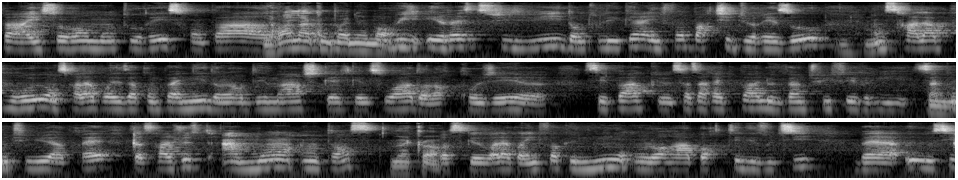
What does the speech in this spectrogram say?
Enfin, ils seront mentorés, ils seront pas. Il y aura un accompagnement. Oui, ils restent suivis. Dans tous les cas, ils font partie du réseau. Mhm. On sera là pour eux, on sera là pour les accompagner dans leur démarche, quelle qu'elle soit, dans leur projet. Euh, c'est pas que ça s'arrête pas le 28 février. Ça mhm. continue après. Ça sera juste un moins intense. D'accord. Parce que voilà, une fois que nous, on leur a apporté des outils, ben, eux aussi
